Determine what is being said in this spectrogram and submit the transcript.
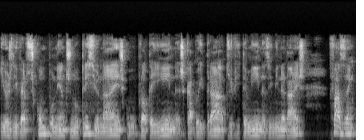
e os diversos componentes nutricionais, como proteínas, carboidratos, vitaminas e minerais, fazem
